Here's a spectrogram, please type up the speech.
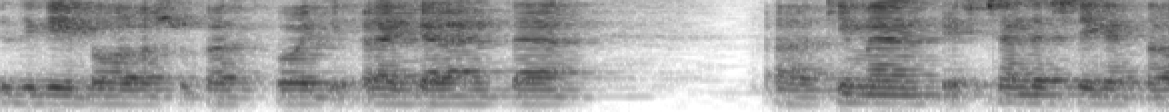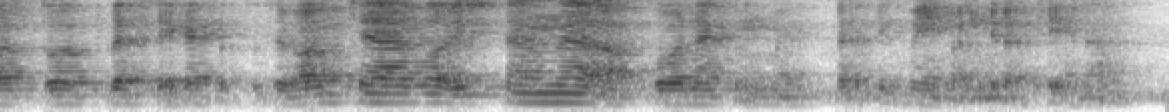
az igébe olvasok azt, hogy reggelente kiment és csendességet tartott, beszélgetett az ő atyával, Istennel, akkor nekünk meg pedig még annyira kéne.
